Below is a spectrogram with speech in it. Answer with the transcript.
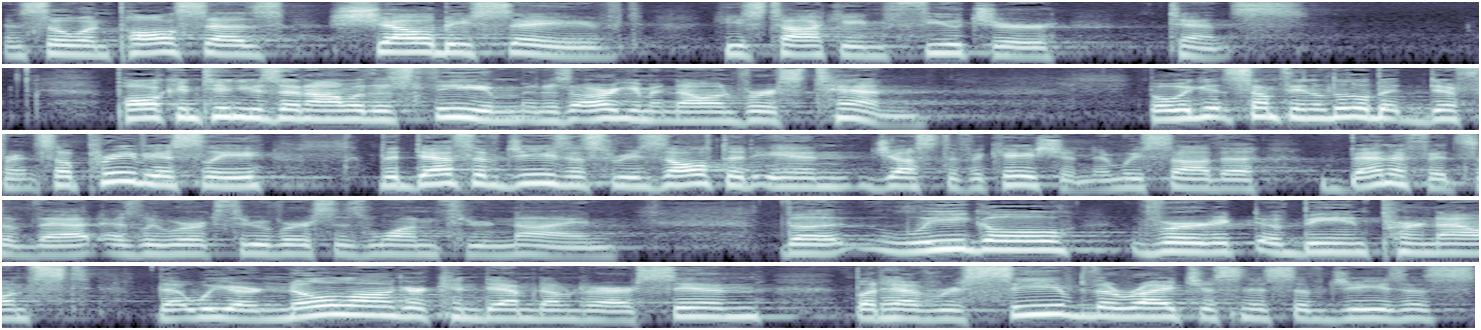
And so when Paul says, shall be saved, he's talking future tense. Paul continues then on with his theme and his argument now in verse 10. But we get something a little bit different. So previously, the death of Jesus resulted in justification, and we saw the benefits of that as we worked through verses 1 through 9. The legal verdict of being pronounced that we are no longer condemned under our sin, but have received the righteousness of Jesus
